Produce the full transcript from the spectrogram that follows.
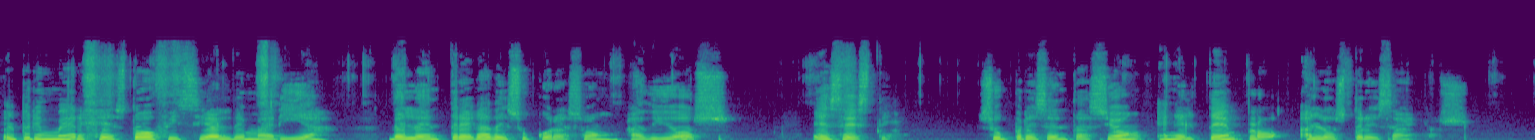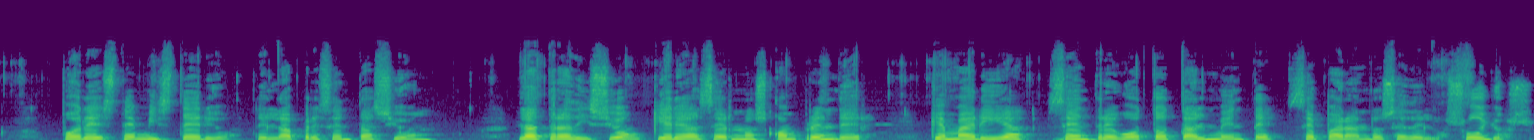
El primer gesto oficial de María de la entrega de su corazón a Dios es este, su presentación en el templo a los tres años. Por este misterio de la presentación, la tradición quiere hacernos comprender que María se entregó totalmente separándose de los suyos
